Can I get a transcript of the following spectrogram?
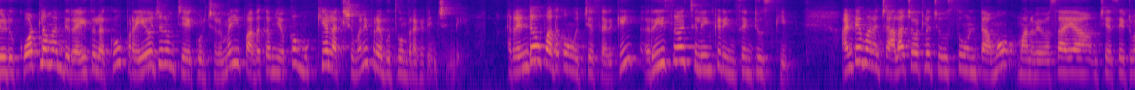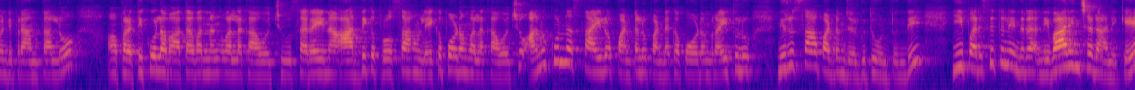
ఏడు కోట్ల మంది రైతులకు ప్రయోజనం చేకూర్చడమే ఈ పథకం యొక్క ముఖ్య లక్ష్యమని ప్రభుత్వం ప్రకటించింది. రెండవ పథకం వచ్చేసరికి రీసెర్చ్ లింక్డ్ ఇన్సెంటివ్ స్కీమ్. అంటే మనం చాలా చోట్ల చూస్తూ ఉంటాము మన వ్యవసాయం చేసేటువంటి ప్రాంతాల్లో ప్రతికూల వాతావరణం వల్ల కావచ్చు సరైన ఆర్థిక ప్రోత్సాహం లేకపోవడం వల్ల కావచ్చు అనుకున్న స్థాయిలో పంటలు పండకపోవడం రైతులు నిరుత్సాహపడడం జరుగుతూ ఉంటుంది. ఈ పరిస్థితులు నివారించడానికే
